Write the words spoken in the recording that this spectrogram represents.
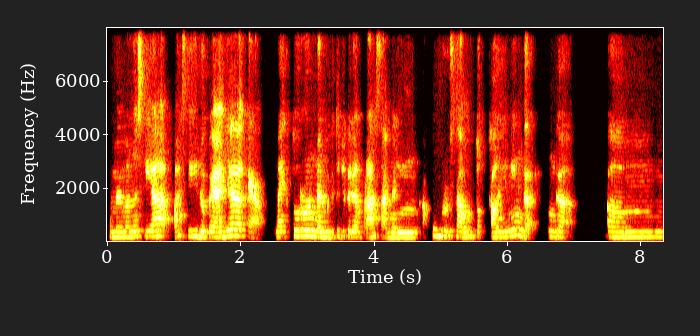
namanya manusia pasti hidupnya aja kayak naik turun dan begitu juga dengan perasaan dan aku berusaha untuk kali ini nggak nggak um,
